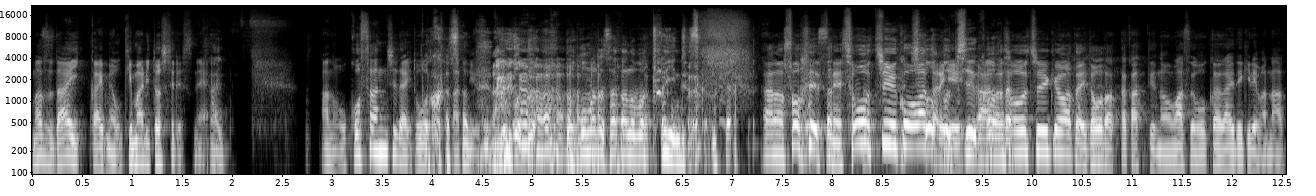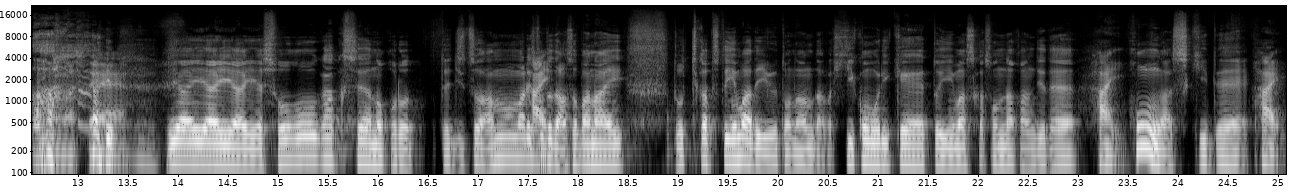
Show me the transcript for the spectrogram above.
まず第1回目お決まりとしてですね、はい。あの、お子さん時代どうだったかっていう。どこ、ど、どこまで遡ったらいいんですかね。あの、そうですね、小中高あたり、小中高小中高あたりどうだったかっていうのをまずお伺いできればなと思いまして、い。やいやいやいや、小学生の頃って実はあんまり外で遊ばない、どっちかって今で言うとなんだろう、引きこもり系と言いますか、そんな感じで、はい。本が好きで、はい。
